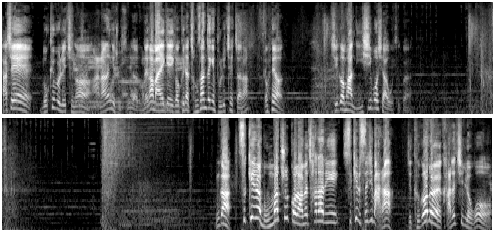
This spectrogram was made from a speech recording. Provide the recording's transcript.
사실 노큐 블리츠는 안 하는 게 좋습니다 내가 만약에 이거 그냥 정상적인 블리츠 했잖아 그러면 지금 한 20원씩 하고 있을 거야 그러니까 스킬을 못 맞출 거라면 차라리 스킬을 쓰지 마라. 이제 그거를 가르치려고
